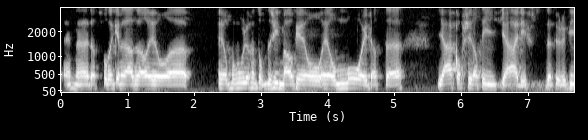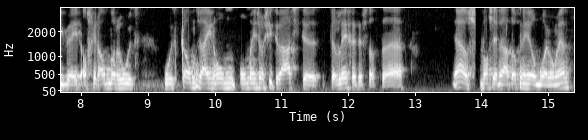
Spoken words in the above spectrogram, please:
En dat vond ik inderdaad wel heel, heel bemoedigend om te zien, maar ook heel, heel mooi dat Jacobsen, dat hij, ja, die, natuurlijk, die weet als geen ander hoe het, hoe het kan zijn om, om in zo'n situatie te, te liggen. Dus dat uh, ja, was, inderdaad ook een heel mooi moment.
